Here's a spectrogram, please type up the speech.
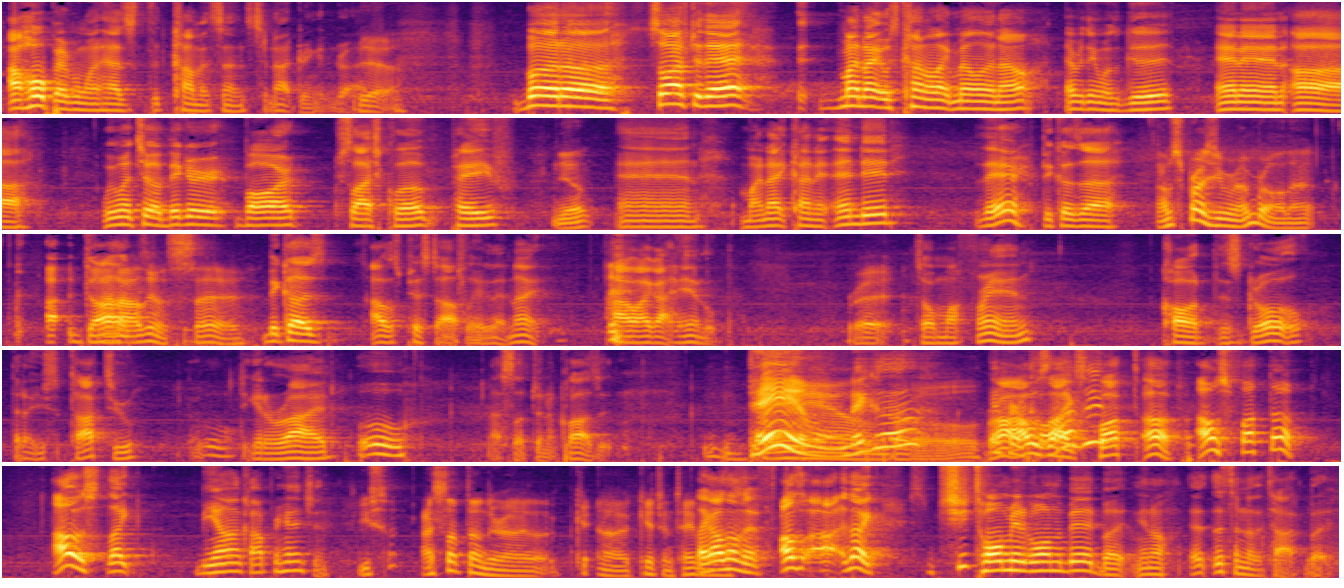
I hope everyone has the common sense to not drink and drive. yeah. But uh, so after that, my night was kind of like mellowing out. Everything was good, and then uh, we went to a bigger bar slash club, Pave, Yep. and my night kind of ended there because uh, I'm surprised you remember all that. uh I was gonna say. because I was pissed off later that night how I got handled. Right. So my friend called this girl that I used to talk to to get a ride. Oh, I slept in a closet. damn, nigga. Bro. Bro, I was like fucked up. I was fucked up. I was like beyond comprehension. You, s- I slept under a ki- uh, kitchen table. Like I was on the, I was uh, like, she told me to go on the bed, but you know, it, it's another talk. But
